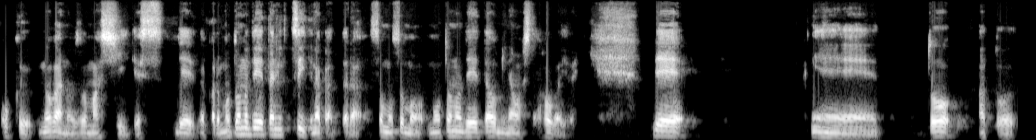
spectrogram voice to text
おくのが望ましいです。で、だから元のデータについてなかったら、そもそも元のデータを見直した方が良い。で、えー、っと、あと、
